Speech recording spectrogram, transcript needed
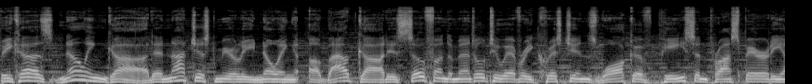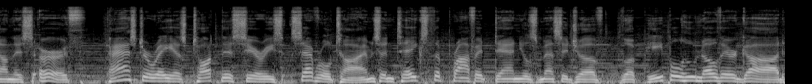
Because knowing God, and not just merely knowing about God, is so fundamental to every Christian's walk of peace and prosperity on this earth, Pastor Ray has taught this series several times and takes the prophet Daniel's message of the people who know their God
